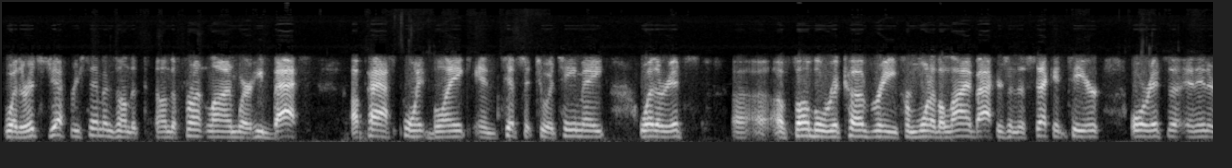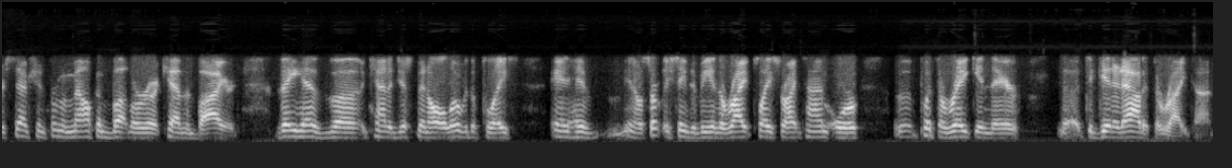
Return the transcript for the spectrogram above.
Whether it's Jeffery Simmons on the on the front line where he bats a pass point blank and tips it to a teammate, whether it's a, fumble recovery from one of the linebackers in the second tier or it's a, an interception from a Malcolm Butler or a Kevin Byard. They have uh, kind of just been all over the place and have, you know, certainly seemed to be in the right place, right time, or uh, put the rake in there uh, to get it out at the right time.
